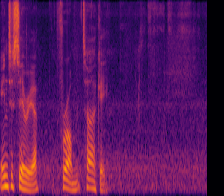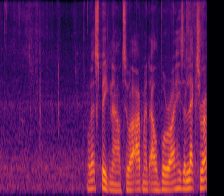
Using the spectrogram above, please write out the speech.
into Syria from Turkey. Let's speak now to uh, Ahmed Alburai. He's a lecturer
